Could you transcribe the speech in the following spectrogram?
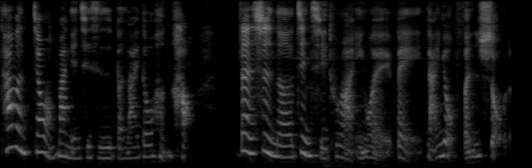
他们交往半年，其实本来都很好，但是呢，近期突然因为被男友分手了。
